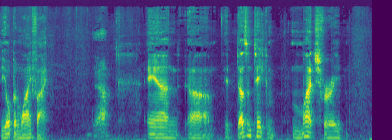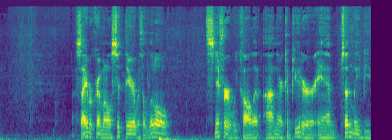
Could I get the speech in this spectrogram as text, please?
the open Wi Fi. Yeah, And um, it doesn't take much for a, a cyber criminal to sit there with a little sniffer, we call it, on their computer and suddenly be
